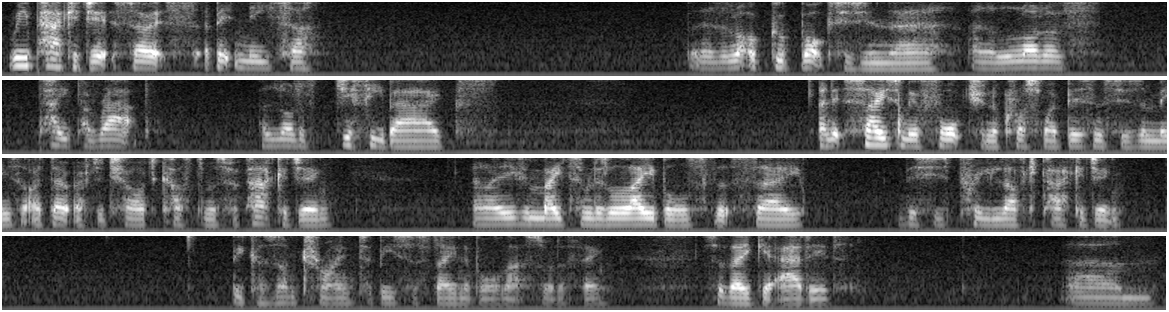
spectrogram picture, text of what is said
repackage it so it's a bit neater. But there's a lot of good boxes in there and a lot of paper wrap, a lot of jiffy bags. And it saves me a fortune across my businesses and means that I don't have to charge customers for packaging. And I even made some little labels that say, this is pre-loved packaging. Because I'm trying to be sustainable, that sort of thing. So they get added. Um,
